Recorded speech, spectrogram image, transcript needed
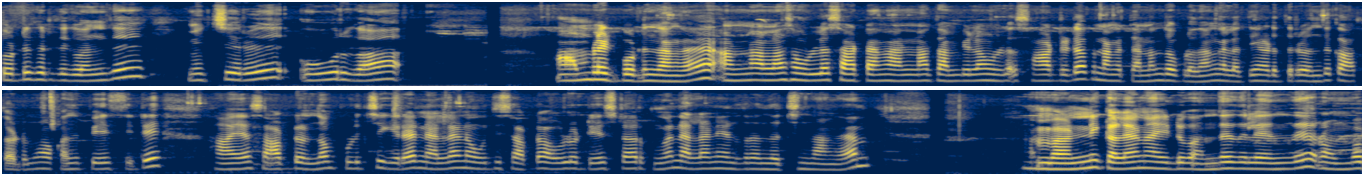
தொட்டுக்கிறதுக்கு வந்து மிக்சரு ஊறுகாய் ஆம்லேட் போட்டிருந்தாங்க. அண்ணாலாம் உள்ளே சாப்பிட்டாங்க. அண்ணா தம்பிலாம் உள்ளே சாப்பிட்டுட்டு அப்புறம் நாங்கள் தென்னந்தோப்பில் தாங்க எல்லாத்தையும் எடுத்துகிட்டு வந்து காத்தோட்டமாக உட்காந்து பேசிட்டு ஹாயாக சாப்பிட்டு இருந்தோம். புளிச்சிக்கீரை நல்லெண்ணெய் ஊற்றி சாப்பிட்டா அவ்வளோ டேஸ்ட்டாக இருக்குங்க. நல்லெண்ணெய் எடுத்துகிட்டு வந்து வச்சுருந்தாங்க. நம்ம அண்ணி கல்யாணம் ஆகிட்டு வந்ததுலேருந்து ரொம்ப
